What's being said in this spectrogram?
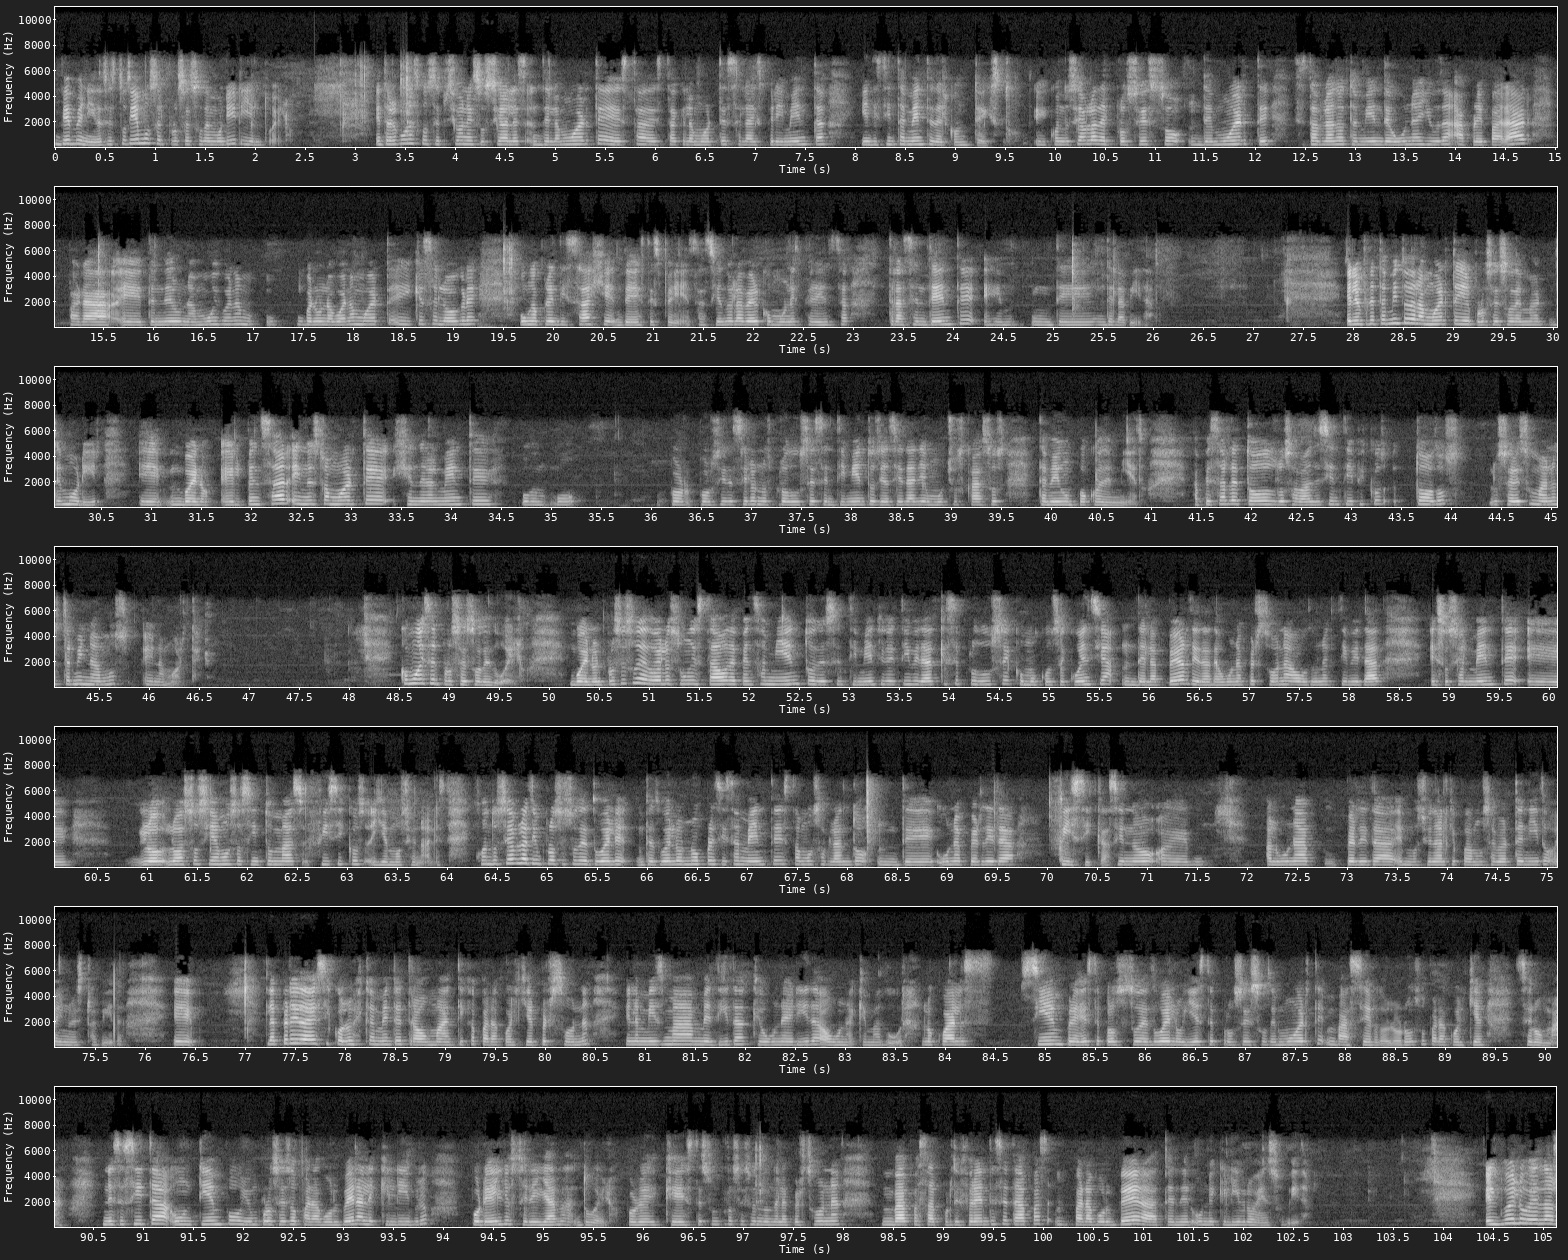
Bienvenidos, estudiemos el proceso de morir y el duelo. Entre algunas concepciones sociales de la muerte, esta está que la muerte se la experimenta indistintamente del contexto. Eh, cuando se habla del proceso de muerte, se está hablando también de una ayuda a preparar para eh, tener una muy buena, bueno, una buena muerte y que se logre un aprendizaje de esta experiencia, haciéndola ver como una experiencia trascendente eh, de la vida. El enfrentamiento de la muerte y el proceso de, morir, eh, bueno, el pensar en nuestra muerte generalmente, por, por así decirlo, nos produce sentimientos de ansiedad y en muchos casos también un poco de miedo. A pesar de todos los avances científicos, todos los seres humanos terminamos en la muerte. ¿Cómo es el proceso de duelo? Bueno, el proceso de duelo es un estado de pensamiento, de sentimiento y de actividad que se produce como consecuencia de la pérdida de una persona o de una actividad eh, socialmente. Eh, lo, asociamos a síntomas físicos y emocionales. Cuando se habla de un proceso de, de duelo, no precisamente estamos hablando de una pérdida física, sino eh, alguna pérdida emocional que podamos haber tenido en nuestra vida. La pérdida es psicológicamente traumática para cualquier persona en la misma medida que una herida o una quemadura, lo cual siempre este proceso de duelo y este proceso de muerte va a ser doloroso para cualquier ser humano. Necesita un tiempo y un proceso para volver al equilibrio, por ello se le llama duelo, porque este es un proceso en donde la persona va a pasar por diferentes etapas para volver a tener un equilibrio en su vida. El duelo es la,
